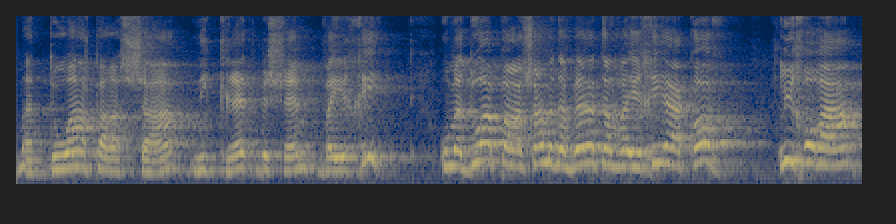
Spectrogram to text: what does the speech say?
מדוע הפרשה נקראת בשם ויחי, ומדוע הפרשה מדברת על ויחי יעקב. לכאורה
